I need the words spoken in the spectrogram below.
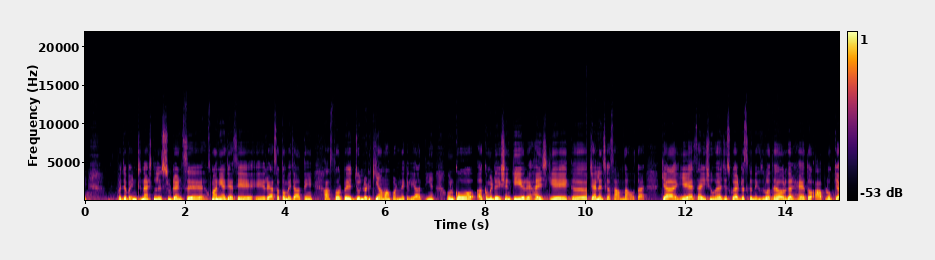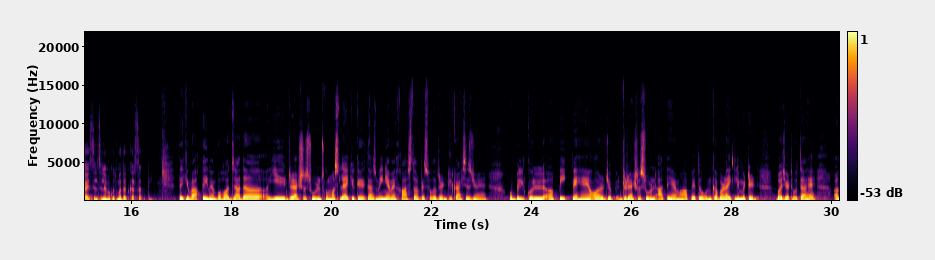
جب انٹرنیشنل اسٹوڈنٹس عثمانیہ جیسے ریاستوں میں جاتے ہیں، خاص طور پہ جو لڑکیاں وہاں پڑھنے کے لیے آتی ہیں، ان کو اکوموڈیشن کی، رہائش کے ایک چیلنج کا سامنا ہوتا ہے۔ کیا یہ ایسا ایشو ہے جس کو ایڈریس کرنے کی ضرورت ہے؟ اور اگر ہے تو آپ لوگ کیا اس سلسلے میں کچھ مدد کر سکتی ہیں؟ دیکھیے، واقعی میں بہت زیادہ یہ انٹرنیشنل اسٹوڈنٹس کو مسئلہ ہے، کیونکہ تازمینیا میں خاص طور پہ اس وقت رینٹل کرائسس جو ہیں، وہ بالکل پیک پہ ہیں۔ اور جب انٹرنیشنل اسٹوڈنٹ آتے ہیں وہاں پہ تو ان کا بڑا ایک لمیٹڈ بجٹ ہوتا ہے۔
